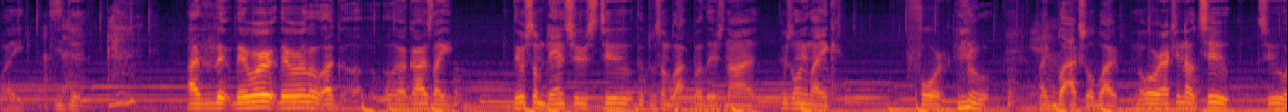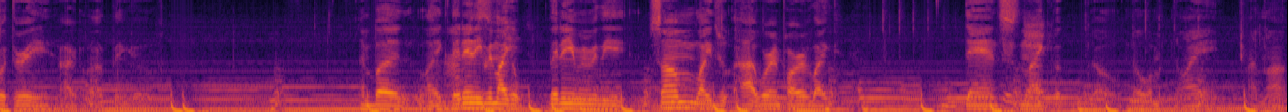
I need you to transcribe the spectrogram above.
like that's you sad did. I, there, there were there were like uh, uh, guys like there were some dancers too. There was some black, but there's not. There's only like four, like Yeah. black, actual black, or actually no, two, two or three. I, I think of. And but like they didn't even like they didn't even really some like were in part of like dance and like uh, no no I'm, no I ain't I'm not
